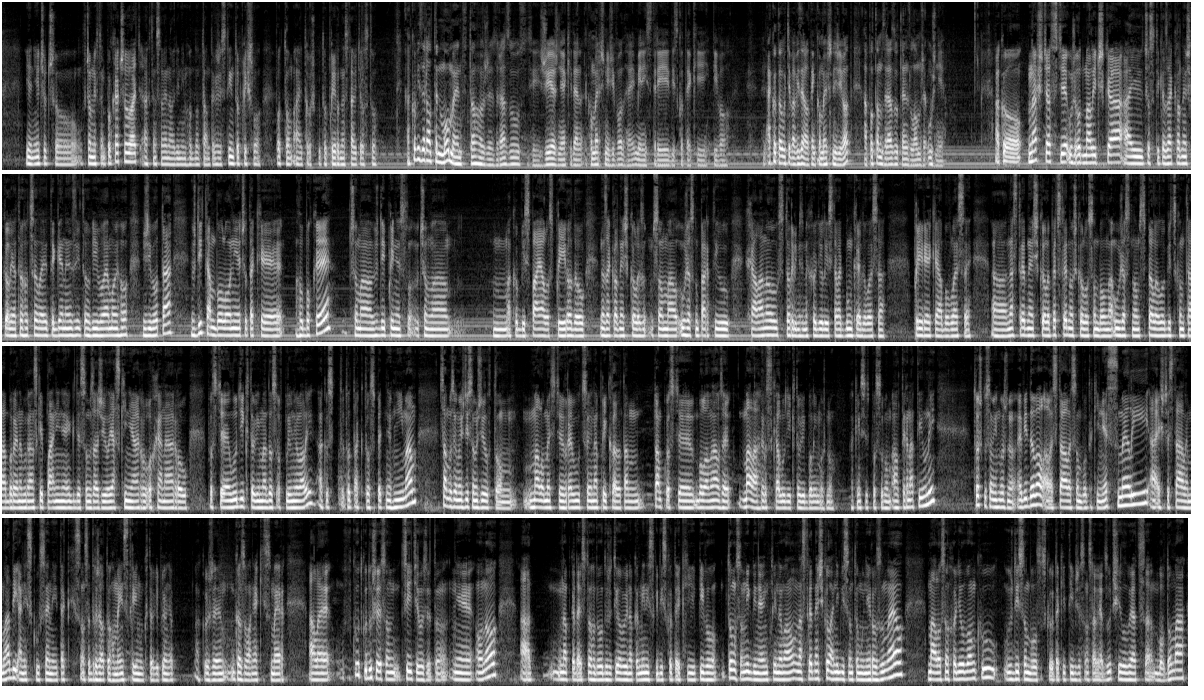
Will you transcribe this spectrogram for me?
je niečo, čo, v čom nechcem pokračovať a chcem sa venovať iným hodnotám. Takže s týmto prišlo potom aj trošku to prírodné staviteľstvo. Ako vyzeral ten moment toho, že zrazu si žiješ nejaký ten komerčný život, hej, ministri, diskotéky, pivo? Ako to u teba vyzeral ten komerčný život a potom zrazu ten zlom, že už nie? Ako našťastie už od malička, aj čo sa týka základnej školy a toho celej tej genézy, toho vývoja môjho života, vždy tam bolo niečo také hlboké, čo ma vždy prineslo, čo ma mm, akoby spájalo s prírodou. Na základnej škole som mal úžasnú partiu chalanov, s ktorými sme chodili stavať bunkre do lesa pri rieke alebo v lese. Na strednej škole, pred strednou školou som bol na úžasnom speleologickom tábore na Muránskej planine, kde som zažil jaskyniárov, ochranárov, proste ľudí, ktorí ma dosť ovplyvňovali, ako to, to takto spätne vnímam. Samozrejme, vždy som žil v tom malom meste v Revúcej napríklad, tam, tam proste bola naozaj malá hrstka ľudí, ktorí boli možno akýmsi spôsobom alternatívni. Trošku som ich možno evidoval, ale stále som bol taký nesmelý a ešte stále mladý a neskúsený, tak som sa držal toho mainstreamu, ktorý pre mňa akože ukazoval nejaký smer. Ale v kútku duše som cítil, že to nie je ono a napríklad aj z toho dôvodu, že ty hovorí napríklad ministry diskotéky, pivo, tomu som nikdy neinklinoval na strednej škole, nikdy som tomu nerozumel. Málo som chodil vonku, vždy som bol skôr taký typ, že som sa viac učil, viac sa bol doma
